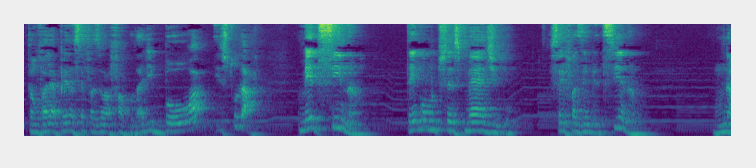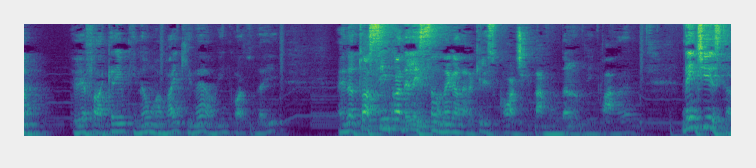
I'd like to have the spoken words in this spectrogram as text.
Então, vale a pena você fazer uma faculdade boa e estudar. Medicina. Tem como ser médico sem fazer medicina? Não. Eu ia falar, creio que não, mas vai que, né? Alguém corta isso daí. Ainda tô assim com a eleição, né, galera? Aqueles cortes que estavam dando e pá, né? Dentista.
